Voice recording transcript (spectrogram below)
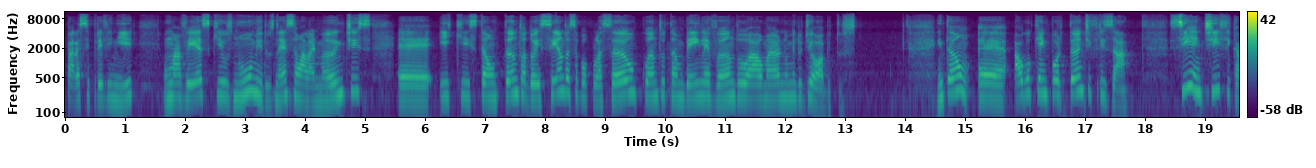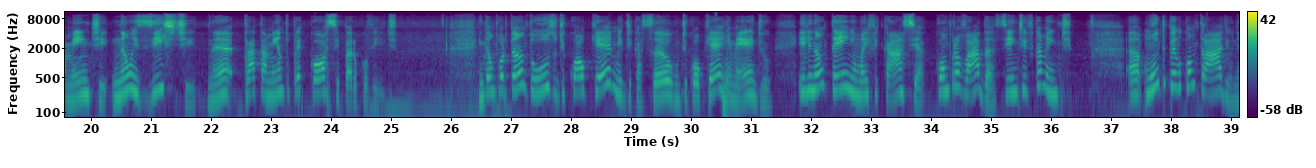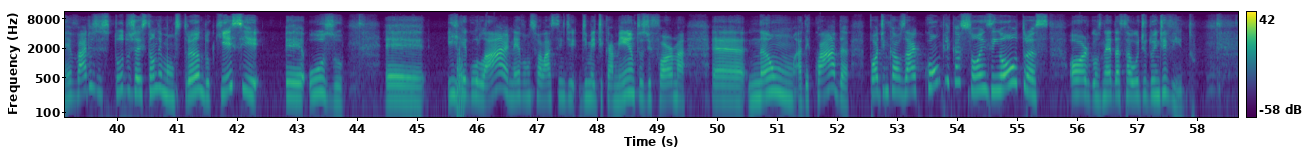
para se prevenir, uma vez que os números, né, são alarmantes é, e que estão tanto adoecendo essa população quanto também levando ao maior número de óbitos. Então, é, algo que é importante frisar: cientificamente não existe né, tratamento precoce para o Covid. Então, portanto, o uso de qualquer medicação, de qualquer remédio, ele não tem uma eficácia comprovada cientificamente. Uh, muito pelo contrário, né? Vários estudos já estão demonstrando que esse eh, uso é, irregular, né, vamos falar assim, de, de medicamentos de forma é, não adequada, podem causar complicações em outros órgãos né, da saúde do indivíduo.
